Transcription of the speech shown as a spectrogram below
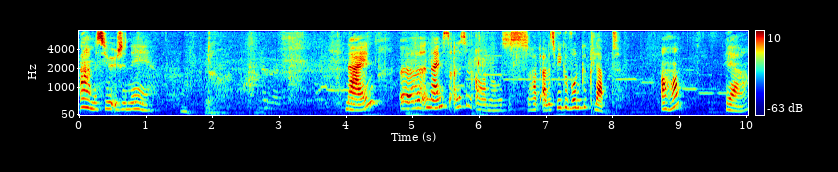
Ah, Monsieur Eugene. Nein, äh, nein, ist alles in Ordnung. Es ist, hat alles wie gewohnt geklappt. Aha. Ja.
